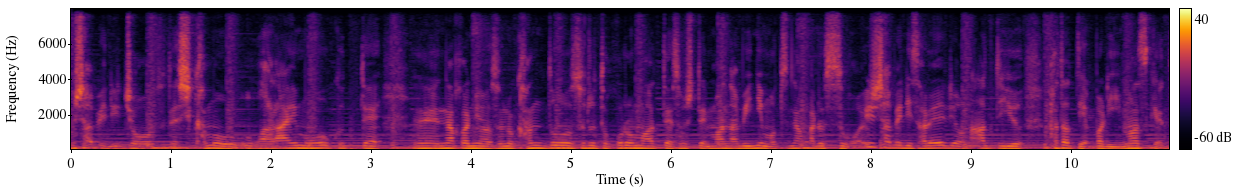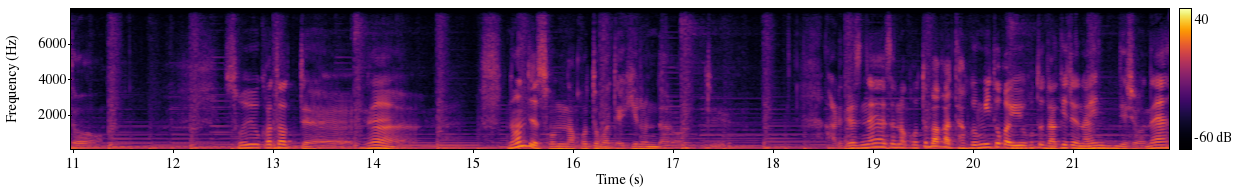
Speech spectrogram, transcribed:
おしゃべり上手でしかも笑いも多くって、えー、中にはその感動するところもあってそして学びにもつながるすごいしゃべりされるよなっていう方ってやっぱりいますけどそういう方ってねなんでそんなことができるんだろうっていう。あれですねその言葉が巧みとかいうことだけじゃないんでしょうね。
